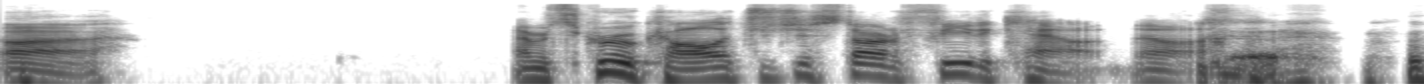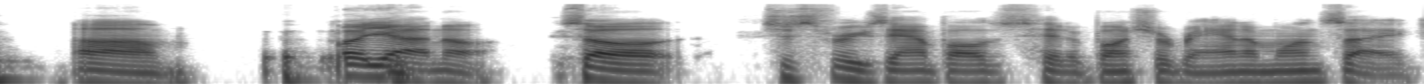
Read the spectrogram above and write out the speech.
Uh I mean screw college, you just start a feed account. No. yeah. Um, but yeah, no. So just for example, I'll just hit a bunch of random ones, like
